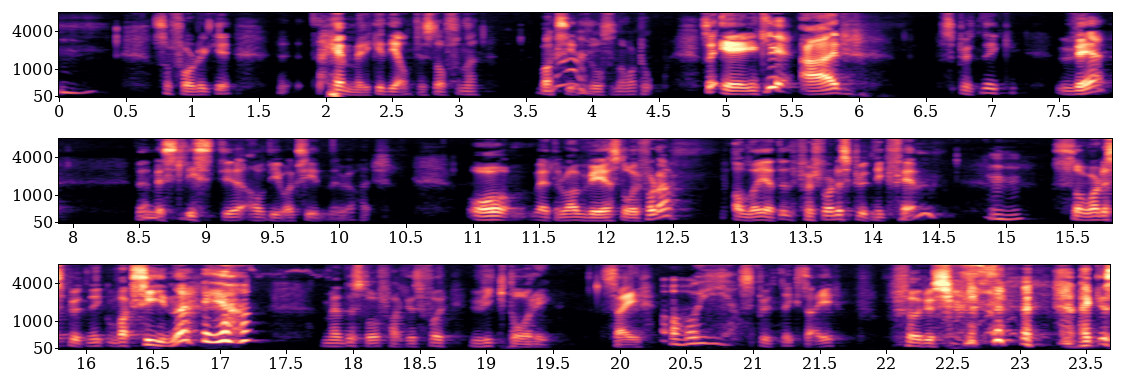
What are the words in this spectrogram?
mm så får du ikke, hemmer ikke de antistoffene vaksinedose nummer to. Så egentlig er Sputnik V den mest listige av de vaksinene vi har. Og vet dere hva V står for, da? Alle gjettet. Først var det Sputnik 5. Mm -hmm. Så var det Sputnik vaksine. Ja. Men det står faktisk for Victory. Seier. Sputnik seier for russerne. er ikke,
